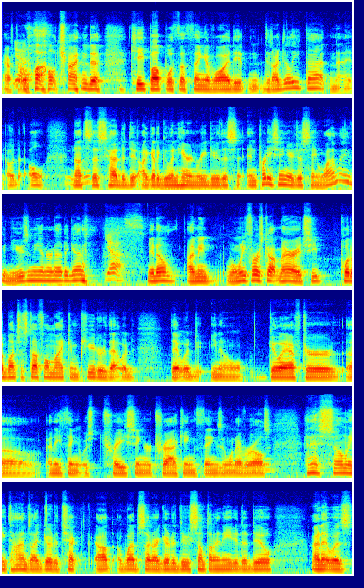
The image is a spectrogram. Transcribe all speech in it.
after Yes. a while trying to keep up with the thing of, oh, I did, did I delete that? And I, oh, oh mm-hmm. nuts, this had to do, I got to go in here and redo this. And pretty soon you're just saying, why am I even using the internet again? Yes. You know, I mean, when we first got married, she put a bunch of stuff on my computer that would, that would, you know, go after uh, anything that was tracing or tracking things and whatever else. Mm-hmm. And there's so many times I'd go to check out a website, or I'd go to do something I needed to do, and it was,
